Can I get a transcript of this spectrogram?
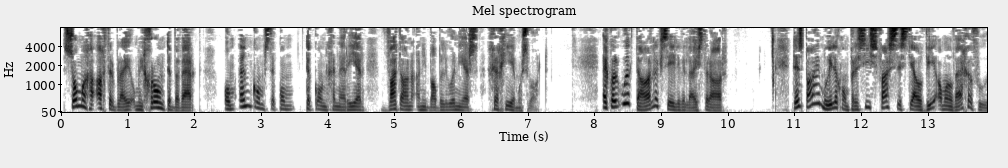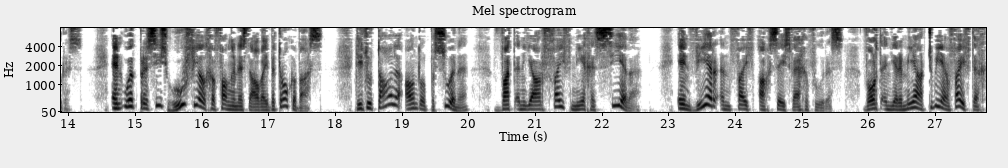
sommige agterbly om die grond te bewerk om inkomste kom te kon genereer wat dan aan die Babiloniërs gegee moes word. Ek wil ook dadelik sê, liewe luisteraar, dis baie moeilik om presies vas te stel wie almal weggevoer is en ook presies hoeveel gevangenes daarbey betrokke was. Die totale aantal persone wat in die jaar 597 en weer in 586 weggevoer is, word in Jeremia 52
